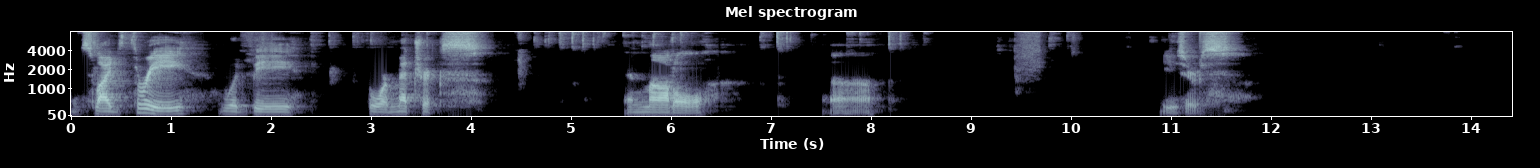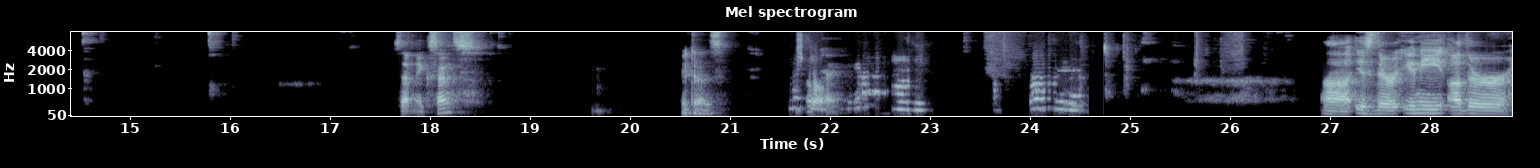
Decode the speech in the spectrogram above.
And slide three would be for metrics and model uh, users. Does that make sense? It does. Okay. Uh, is there any other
